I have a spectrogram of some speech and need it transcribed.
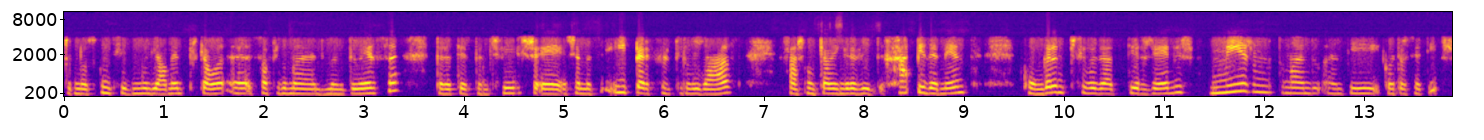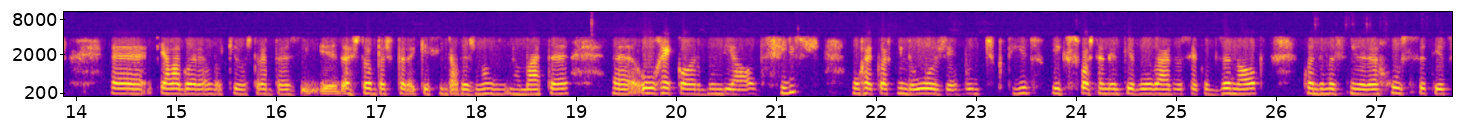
tornou-se conhecido mundialmente porque ela uh, sofre de uma, de uma doença para ter tantos filhos, é, chama-se hiperfertilidade, faz com que ela engravide rapidamente, com grande possibilidade de ter gêmeos, mesmo tomando anticontraceptivos. Uh, ela agora laqueou as trompas, as trompas para que assim talvez não, não uh, o recorde mundial de filhos, um recorde que ainda hoje é muito discutido e que supostamente teve lugar no século XIX, quando uma senhora russa teve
